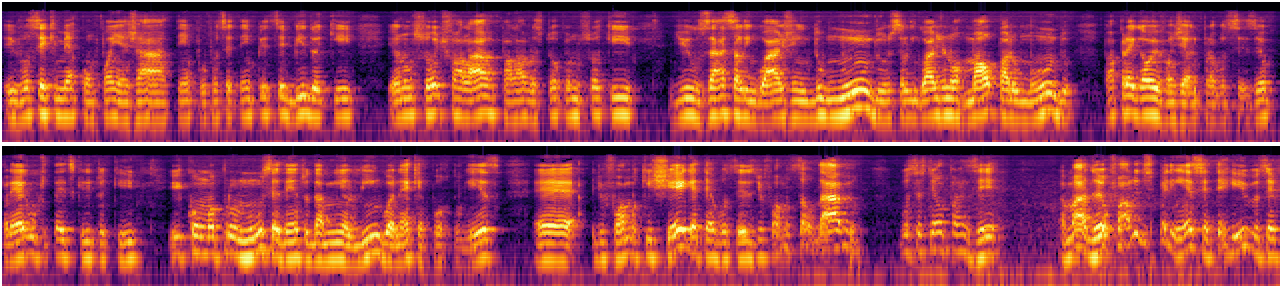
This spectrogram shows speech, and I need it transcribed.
E você que me acompanha já há tempo, você tem percebido aqui, eu não sou de falar palavras torpes, eu não sou aqui de usar essa linguagem do mundo, essa linguagem normal para o mundo, para pregar o evangelho para vocês. Eu prego o que está escrito aqui e com uma pronúncia dentro da minha língua, né, que é português, é, de forma que chegue até vocês de forma saudável vocês tenham prazer. Amados, eu falo de experiência, é terrível você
